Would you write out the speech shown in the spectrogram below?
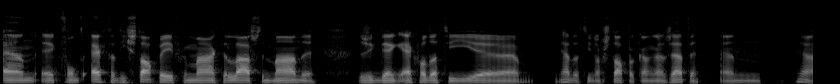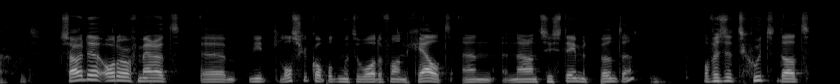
En ik vond echt dat hij stappen heeft gemaakt de laatste maanden. Dus ik denk echt wel dat hij, eh, ja, dat hij nog stappen kan gaan zetten. En ja, goed. Zou de Order of Merit ehm, niet losgekoppeld moeten worden van geld en naar een systeem met punten? Of is het goed dat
